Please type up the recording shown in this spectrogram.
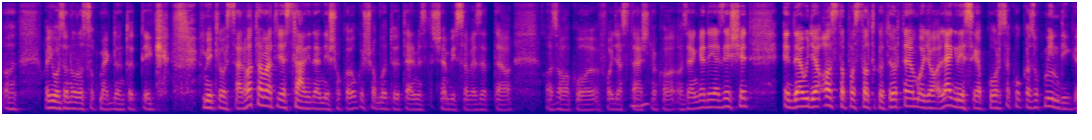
a, a józan oroszok megdöntötték Miklós Szár hatalmát. Ugye Sztálin ennél sokkal okosabb volt, ő természetesen visszavezette a, az alkoholfogyasztásnak a, az engedélyezését. De ugye azt tapasztaltuk a történelemben, hogy a legrészegebb korszakok azok mindig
